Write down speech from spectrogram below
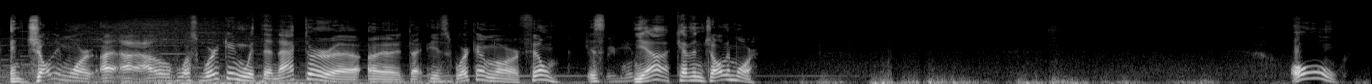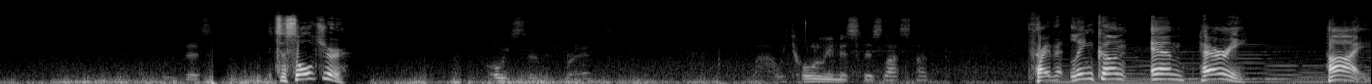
and Jollymore. I, I, I was working with an actor uh, uh, that is working on our film. Is yeah, Kevin Jollymore. Oh, This. It's a soldier. Oh, he served in France. Wow, we totally missed this last time. Private Lincoln M. Harry. Hi.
